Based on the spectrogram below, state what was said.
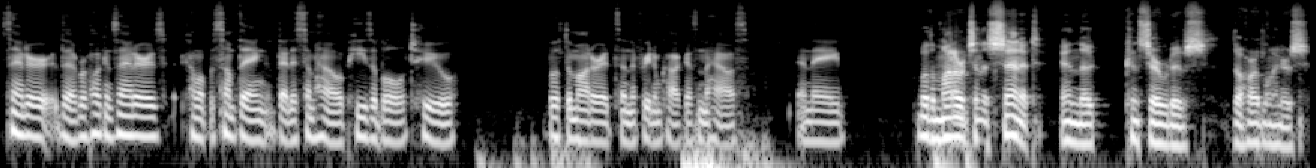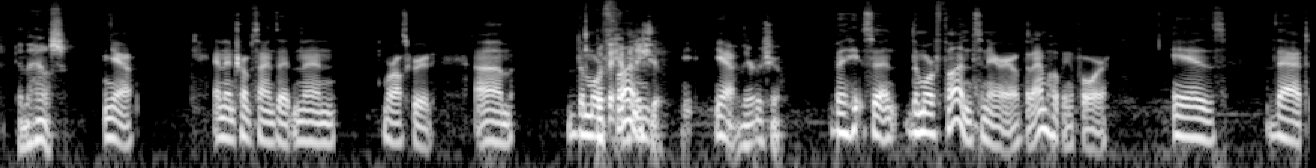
senator, the Republican senators come up with something that is somehow appeasable to both the moderates and the Freedom Caucus in the House, and they Well, the moderates in the Senate and the conservatives, the hardliners in the House. Yeah, and then Trump signs it, and then we're all screwed. Um, the more But they have fun, an issue. yeah, Their issue. but he- so the more fun scenario that I'm hoping for is that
